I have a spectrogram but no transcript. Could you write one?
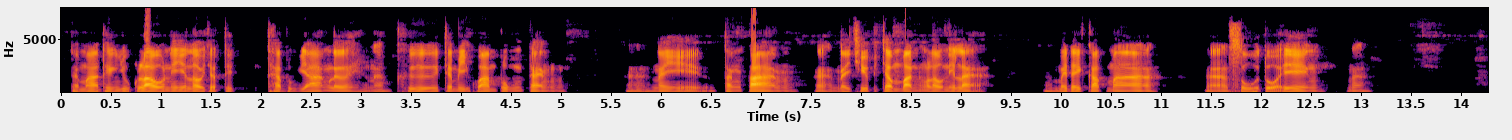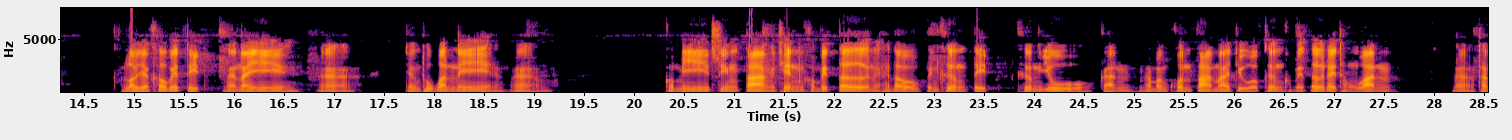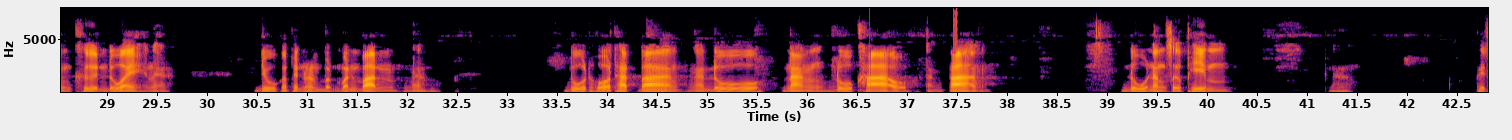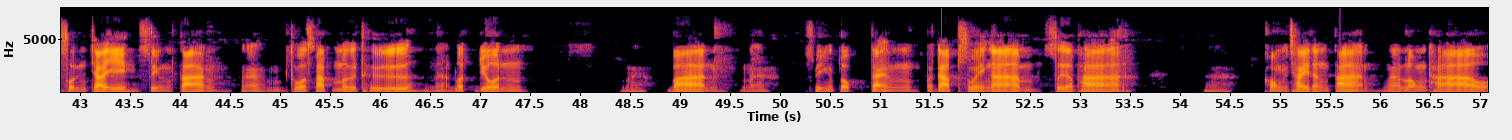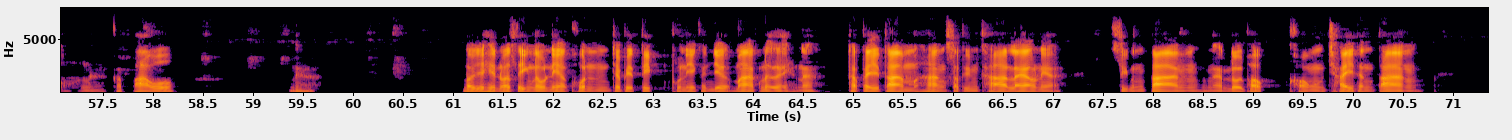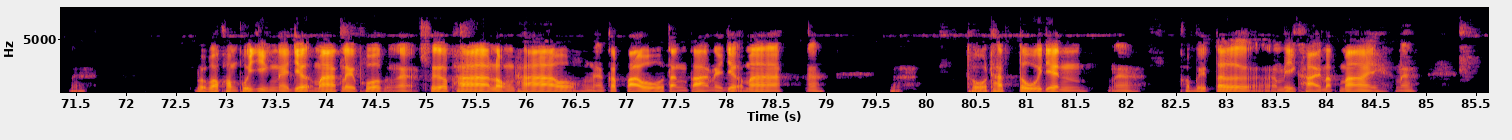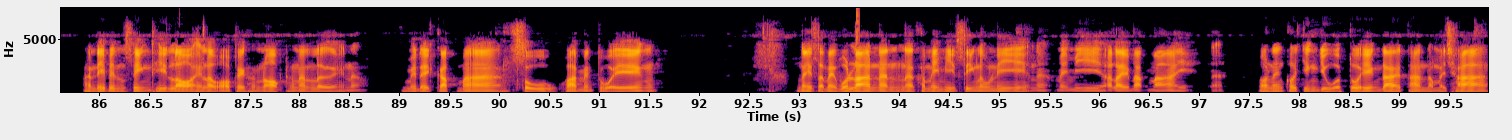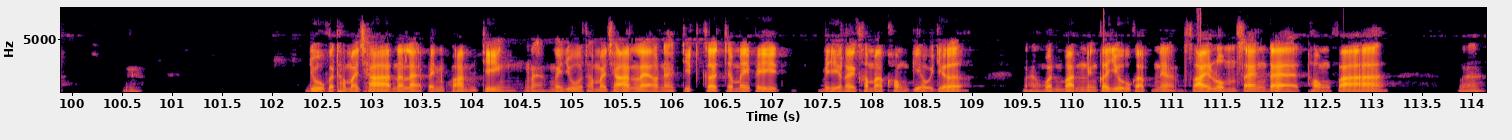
แต่มาถึงยุคเรานี่เราจะติดแทบทุกอย่างเลยนะคือจะมีความปรุงแต่งในต่างๆในชีวิตประจำวันของเรานี่แหละ ไม่ได้กลับมาสู่ตัวเองนะเราจะเข้าไปติดในอย่างทุกวันนี้ก็มีสิ่งต่าง เช่นคอมพิวเตอร์นะให้เราเป็นเครื่องติด เครื่องอยู่กันนะบางคนสามารถอยู่กับเครื่องคอมพิวเตอร์ได้ทั้งวันนะทั้งคืนด้วยนะอยู่กันเป็นวันวันนะดูโทรทัศน์บ้างนะดูหนังดูข่าวต่างๆ ดูหนังสือพิมพ์นะไปสนใจสิ่งต่างนะโทรศัพท์มือถือนะรถยนต์นะบ้านนะสิ่งตกแต่งประดับสวยงาม เสื้อผ้า ของใช้ต่างๆนะรองเท้านะกระเป๋านะเราจะเห็นว่าสิ่งเหล่านี้คนจะไปติดพวกนี้กันเยอะมากเลยนะถ้าไปตามห้างสรรพสินค้าแล้วเนี่ย สิ่งต่างๆนะโดยเพราะของใช้ต่างๆนะโดยเฉพาะของผู้หญิงเนี่ยเยอะมากเลยพวกนะเสื้อผ้ารองเท้านะกระเป๋าต่างๆเนี่ยเยอะมากนะโทรทัศน์ตู้เย็นนะ คอมพิวเตอร์มีขายมากมายนะอันนี้เป็นสิ่งที่ล่อให้เราออกไปข้างนอกทั้งนั้นเลยนะไม่ได้กลับมาสู่ความเป็นตัวเอง ในสมัยโบราณนั้นนะเขาไม่มีสิ่งเหล่านี้นะไม่มีอะไรมากมายนะเพราะนั้นเขาจึงอยู่กับตัวเองได้ตามธรรมชาตินะอยู่กับธรรมชาตินั่นแหละเป็นความจริงนะเมื่ออยู่ธรรมชาติแล้วนะจิตก็จะไม่ไปมีอะไรเข้ามาข้องเกี่ยวเยอะ นะวันวันหนึ่งก็อยู่กับเนี่ย สายลมแสงแดดท้องฟ้านะ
